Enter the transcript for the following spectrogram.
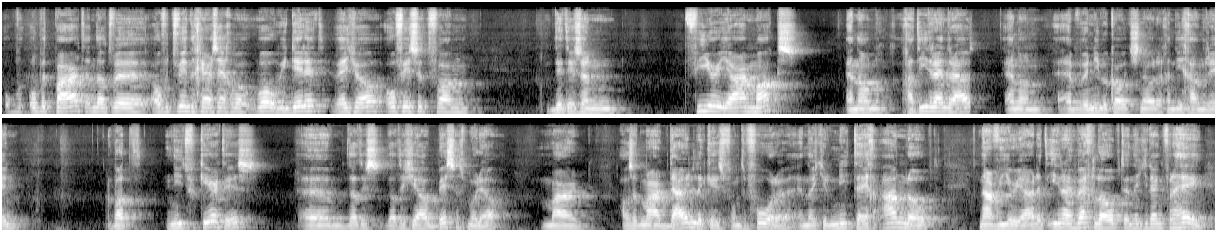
op, op het paard en dat we over twintig jaar zeggen: wow, we did it, weet je wel? Of is het van: dit is een vier jaar max en dan gaat iedereen eruit en dan hebben we nieuwe coaches nodig en die gaan erin. Wat niet verkeerd is, uh, dat, is dat is jouw businessmodel. Maar als het maar duidelijk is van tevoren en dat je er niet tegenaan loopt na vier jaar, dat iedereen wegloopt en dat je denkt van hé, hey,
